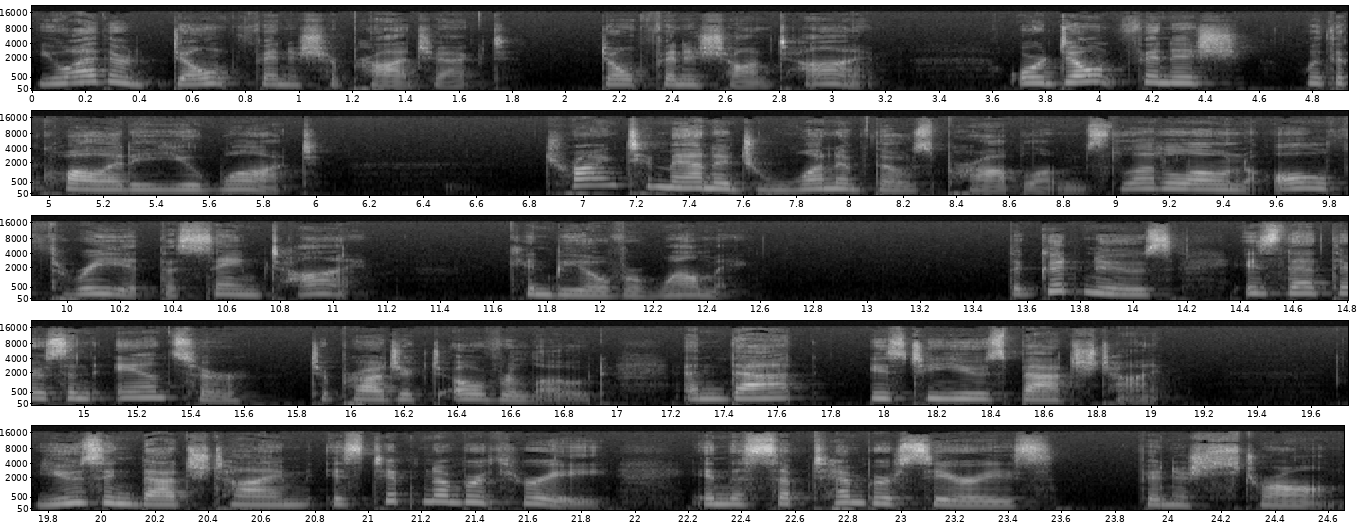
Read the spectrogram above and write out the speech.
You either don't finish a project, don't finish on time, or don't finish with the quality you want. Trying to manage one of those problems, let alone all three at the same time, can be overwhelming. The good news is that there's an answer to project overload, and that is to use batch time. Using batch time is tip number three in the September series, Finish Strong.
